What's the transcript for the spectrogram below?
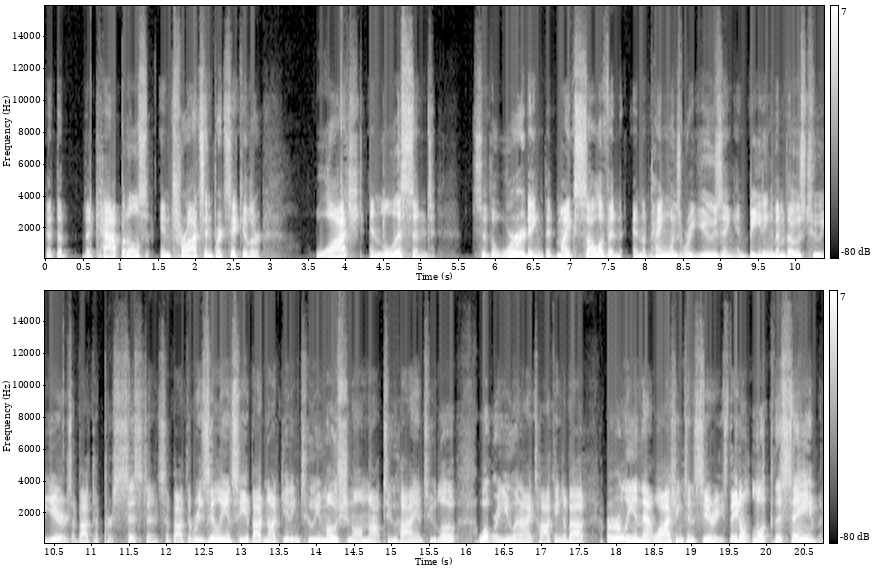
that the, the Capitals, and Trotz in particular, watched and listened to the wording that Mike Sullivan and the Penguins were using in beating them those two years about the persistence, about the resiliency, about not getting too emotional, not too high and too low. What were you and I talking about early in that Washington series? They don't look the same.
